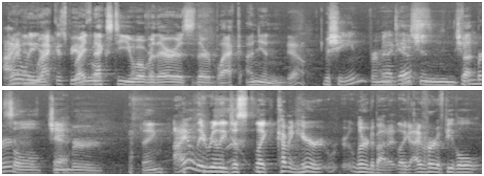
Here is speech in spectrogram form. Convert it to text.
I And only- Black is beautiful. Right next to you over there is their black onion yeah. machine fermentation guess? chamber vessel Yeah. chamber thing. I only really just like coming here learned about it. Like I've heard of people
